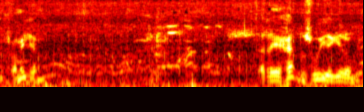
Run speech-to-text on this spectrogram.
mi familia. Está arriesgando su vida aquí el hombre.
